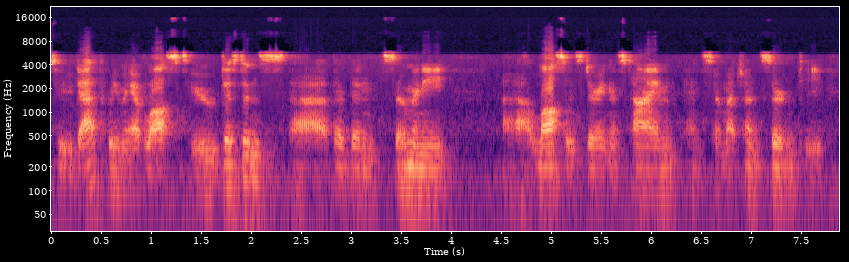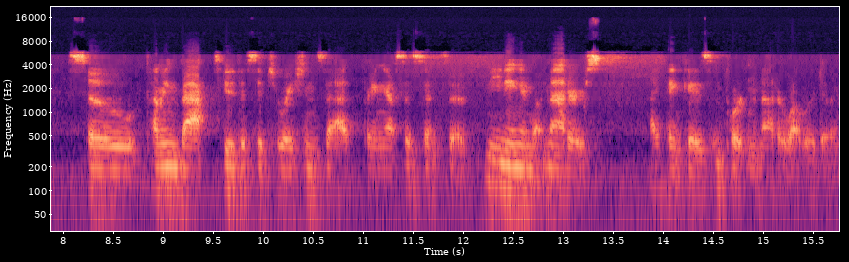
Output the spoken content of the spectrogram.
to death, we may have lost to distance. Uh, there have been so many uh, losses during this time and so much uncertainty. So coming back to the situations that bring us a sense of meaning and what matters, I think is important no matter what we're doing.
